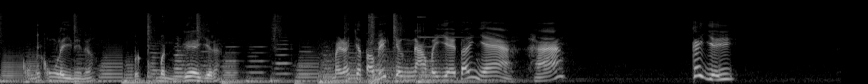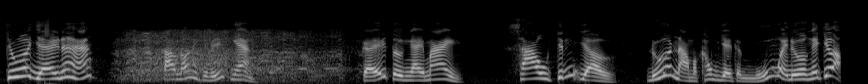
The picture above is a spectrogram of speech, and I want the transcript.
Còn cái con lì này nữa Bực mình ghê vậy đó. Mày nói cho tao biết chừng nào mày về tới nhà hả? Cái gì? Chưa về nữa hả? Tao nói cho biết nha. Kể từ ngày mai Sau 9 giờ Đứa nào mà không về thì ngủ ngoài đường nghe chưa?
